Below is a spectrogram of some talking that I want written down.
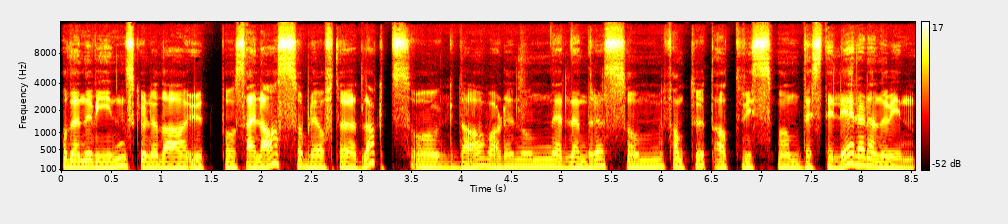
Og denne vinen skulle da ut på seilas og ble ofte ødelagt, og da var det noen nederlendere som fant ut at hvis man destillerer denne vinen,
